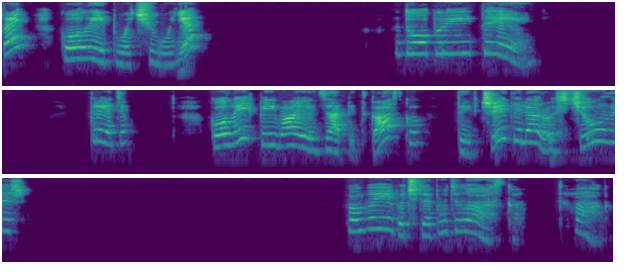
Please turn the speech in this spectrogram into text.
пень, коли почує. Добрий день. Третє. Коли впіймають за підказку, ти вчителя розчулиш. Вибачте, будь ласка. Так.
